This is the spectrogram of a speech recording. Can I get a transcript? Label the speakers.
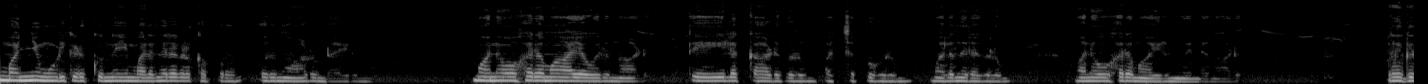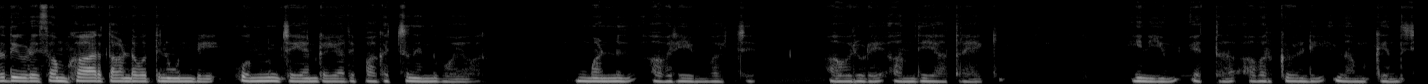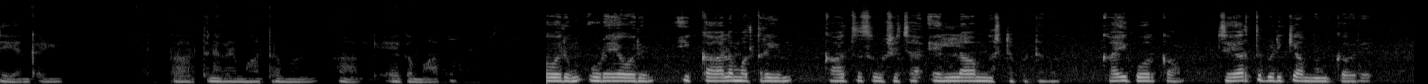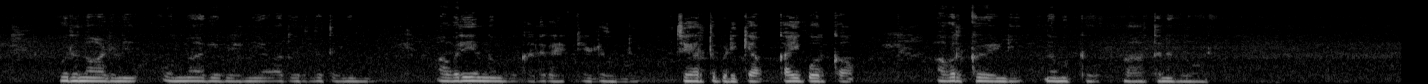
Speaker 1: മഞ്ഞു മൂടിക്കിടക്കുന്ന ഈ മലനിരകൾക്കപ്പുറം ഒരു നാടുണ്ടായിരുന്നു. മനോഹരമായ ഒരു നാട്. തേയിലക്കാടുകളും പച്ചപ്പുകളും മലനിരകളും മനോഹരമായിരുന്നു എന്റെ നാട്. പ്രകൃതിയുടെ സംഹാര താണ്ഡവത്തിന് മുൻപിൽ ഒന്നും ചെയ്യാൻ കഴിയാതെ പകച്ചു നിന്നു പോയവർ മണ്ണ് അവരെയും വഹിച്ച് അവരുടെ അന്ത്യയാത്രയാക്കി. ഇനിയും എത്ര അവർക്ക് വേണ്ടി നമുക്ക് എന്ത് ചെയ്യാൻ കഴിയും? പ്രാർത്ഥനകൾ മാത്രമാണ് ആ ഏകമാർഗം. ഓരും ഉടയോരും ഇക്കാലം കാലം അത്രയും കാത്തു സൂക്ഷിച്ച എല്ലാം നഷ്ടപ്പെട്ടവർ കൈകോർക്കാം ചേർത്ത് പിടിക്കാം നമുക്കവരെ. ഒരു നാടിനെ ഒന്നാകെ വിഴുങ്ങിയ ആ ദുരന്തത്തിൽ നിന്നും അവരെയും നമുക്ക് കരകയറ്റേണ്ടതുണ്ട്. ചേർത്ത് പിടിക്കാം കൈകോർക്കാം. അവർക്ക് വേണ്ടി നമുക്ക് പ്രാർത്ഥനകളോടെ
